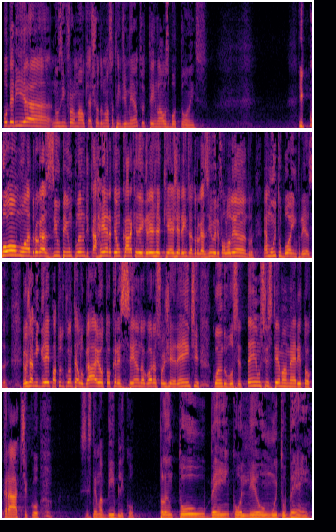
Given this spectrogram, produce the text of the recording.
Poderia nos informar o que achou do nosso atendimento? Tem lá os botões. E como a Drogazil tem um plano de carreira, tem um cara aqui da igreja que é gerente da Drogazil, ele falou: Leandro, é muito boa a empresa. Eu já migrei para tudo quanto é lugar, eu estou crescendo, agora eu sou gerente. Quando você tem um sistema meritocrático, sistema bíblico, plantou bem, colheu muito bem.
